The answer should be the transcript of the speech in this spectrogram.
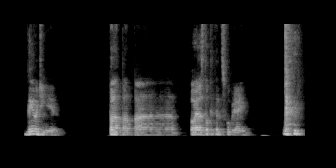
ganham dinheiro. Pam, pam, pam. Ou elas estão tentando descobrir ainda.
